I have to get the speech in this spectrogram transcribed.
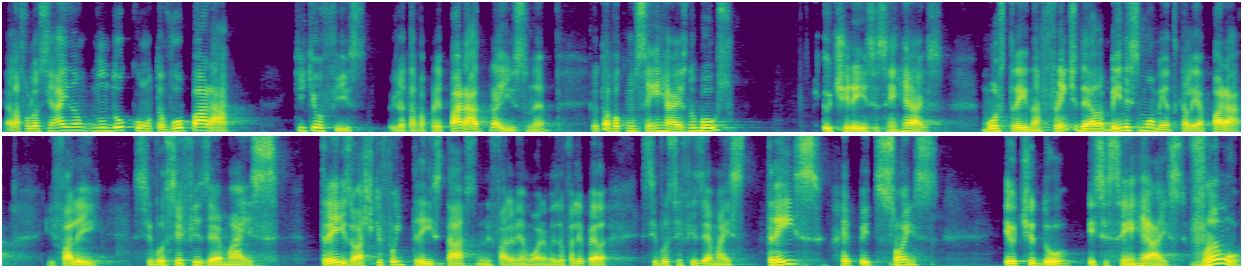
ela falou assim: ai, não, não dou conta, vou parar. O que, que eu fiz? Eu já estava preparado para isso, né? Eu estava com 100 reais no bolso, eu tirei esses 100 reais, mostrei na frente dela, bem nesse momento que ela ia parar, e falei: se você fizer mais três, eu acho que foi três, tá? Se não me falha a memória, mas eu falei para ela: se você fizer mais três repetições, eu te dou esses 100 reais. Vamos?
